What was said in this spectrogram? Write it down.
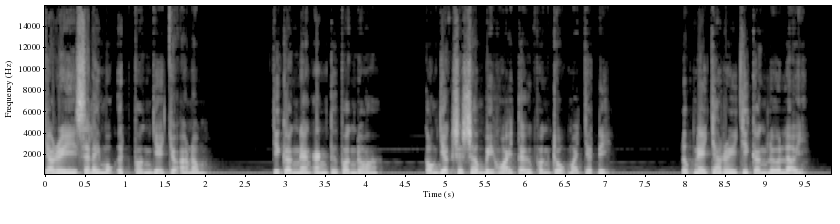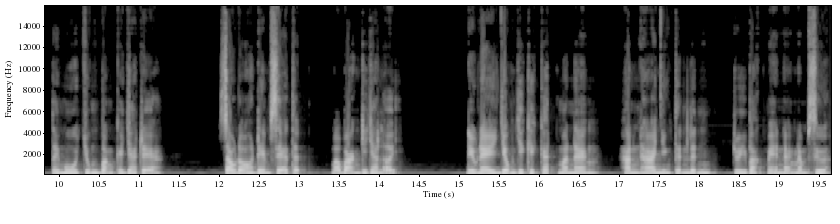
Chari sẽ lấy một ít phân về cho Anon Chỉ cần nàng ăn thứ phân đó, Con vật sẽ sớm bị hoại tử phần ruột mà chết đi. Lúc này Chari chỉ cần lựa lợi Tới mua chúng bằng cái giá rẻ. Sau đó đem xẻ thịt Mà bán với giá lợi. Điều này giống với cái cách mà nàng Hành hạ những tên lính Truy bắt mẹ nàng năm xưa,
